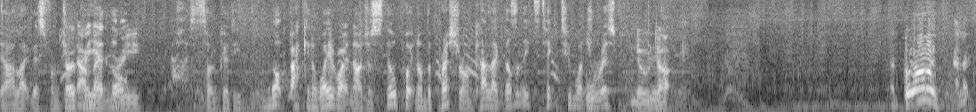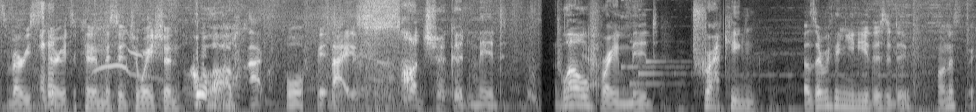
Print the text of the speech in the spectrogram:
Yeah, I like this from Joka. Down Yeah, back not, three. Oh, so good. He's not backing away right now, just still putting on the pressure on Kalak. Doesn't need to take too much risk. No Doing- duck. Alex very scary to kill in this situation. What a back forfeit. That is such a good mid. Mm, 12 frame mid. Tracking. Does everything you needed to do, honestly.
